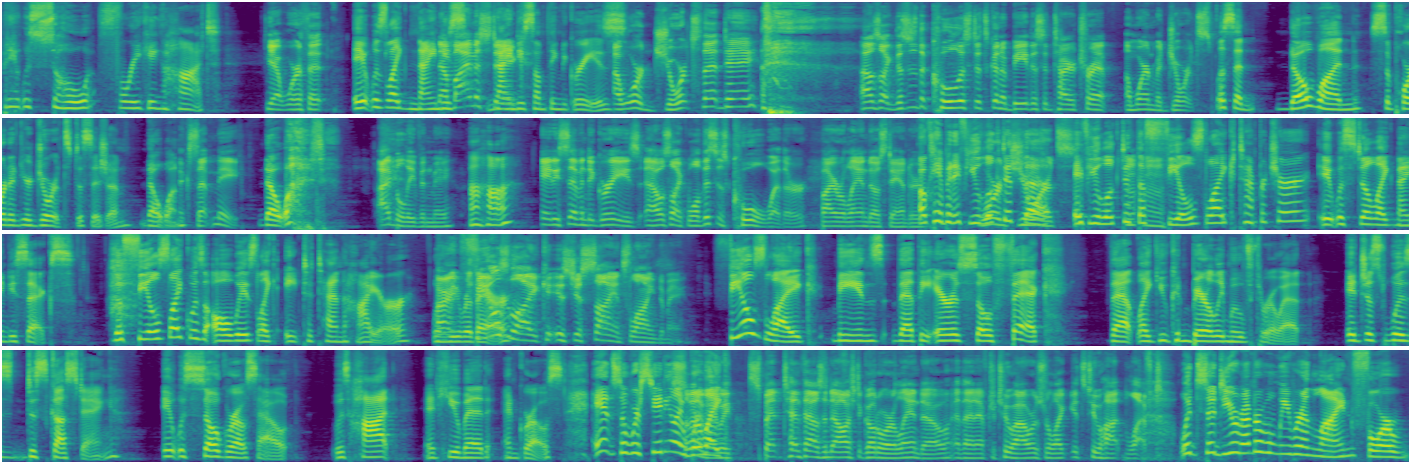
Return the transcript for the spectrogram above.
But it was so freaking hot. yeah, worth it. It was like 90, Now, my mistake- 90 something degrees. I wore jorts that day. I was like, this is the coolest it's gonna be this entire trip. I'm wearing my jorts. Listen, no one supported your jorts decision. No one. Except me. No one. I believe in me. uh huh. 87 degrees. And I was like, well, this is cool weather by Orlando standards. Okay, but if you Wore looked at jorts. the if you looked at the feels like temperature, it was still like 96. The feels like was always like 8 to 10 higher when All we right, were there. Feels like is just science lying to me. feels like means that the air is so thick that like you can barely move through it. It just was disgusting. It was so gross out. It was hot and humid and gross. And so we're standing like So we're anyway, like we spent ten thousand dollars to go to Orlando, and then after two hours, we're like, it's too hot, and left. What, so do you remember when we were in line for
